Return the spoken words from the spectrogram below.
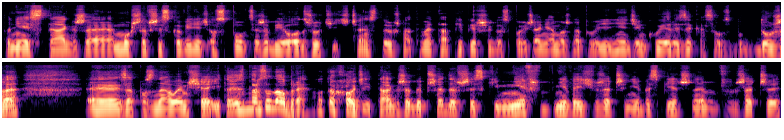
To nie jest tak, że muszę wszystko wiedzieć o spółce, żeby ją odrzucić. Często już na tym etapie pierwszego spojrzenia można powiedzieć, nie, dziękuję, ryzyka są zbyt duże. E, zapoznałem się i to jest bardzo dobre. O to chodzi, tak, żeby przede wszystkim nie, nie wejść w rzeczy niebezpieczne, w rzeczy,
